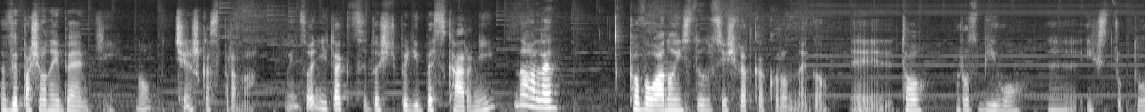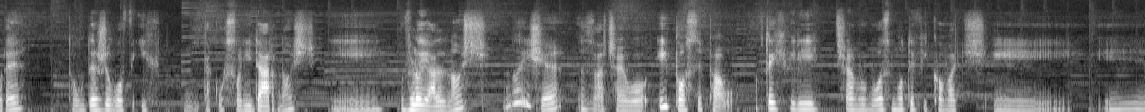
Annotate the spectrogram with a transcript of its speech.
wypasionej BMK. No ciężka sprawa. Więc oni tak dość byli bezkarni, no ale powołano instytucję świadka koronnego. Y, to rozbiło y, ich struktury, to uderzyło w ich taką solidarność i w lojalność, no i się zaczęło i posypało. W tej chwili trzeba by było zmodyfikować i, i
